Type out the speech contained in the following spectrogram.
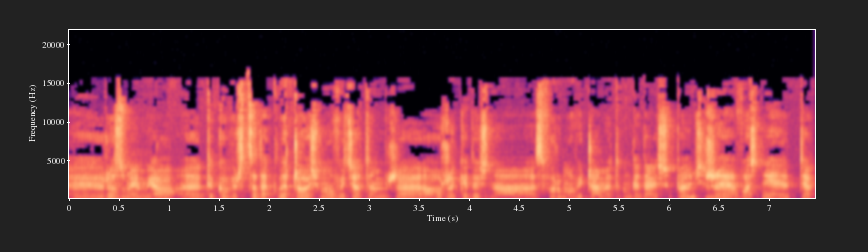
E, rozumiem, jo. E, tylko wiesz co, tak zacząłeś mówić o tym, że o, że kiedyś na z forumowiczami o tym gadaliśmy. Powiem Ci, że ja właśnie jak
